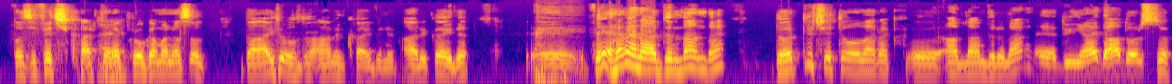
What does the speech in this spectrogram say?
vazife çıkartarak evet. programa nasıl dahil oldu anın kaydını. Harikaydı. E, ve hemen ardından da dörtlü çete olarak e, adlandırılan e, dünyayı daha doğrusu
